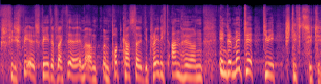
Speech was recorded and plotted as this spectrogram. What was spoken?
für die sp später vielleicht äh, im, im Podcast die Predigt anhören, in der Mitte die Stiftshütte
